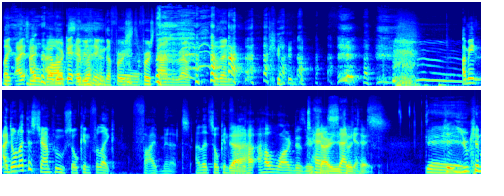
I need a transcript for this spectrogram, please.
Like I, I, To a I won't box get and everything the first Yeah. first time around. So then, I mean, I don't let this shampoo soak in for like five minutes. I let it soak in Yeah. for like how, how long does your ten shower usually take? seconds. Okay. You can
